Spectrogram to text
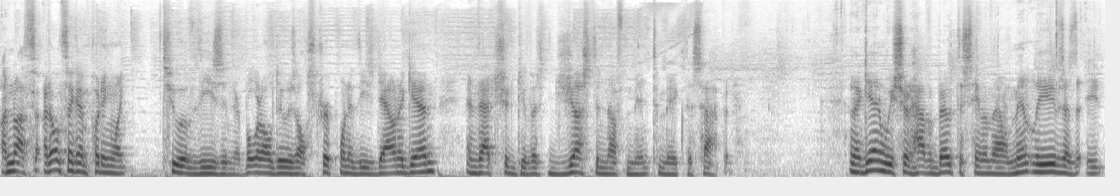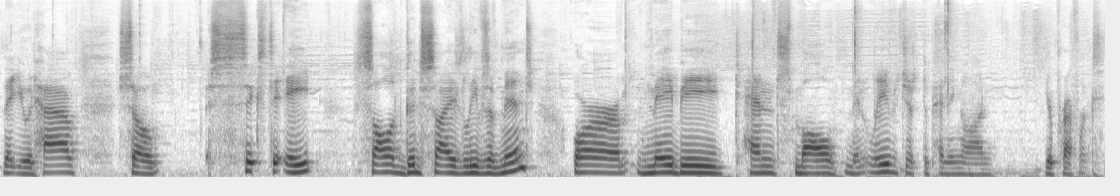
I'm not, I don't think I'm putting like two of these in there, but what I'll do is I'll strip one of these down again, and that should give us just enough mint to make this happen. And again, we should have about the same amount of mint leaves as that you would have. So six to eight solid good sized leaves of mint or maybe 10 small mint leaves, just depending on your preference.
